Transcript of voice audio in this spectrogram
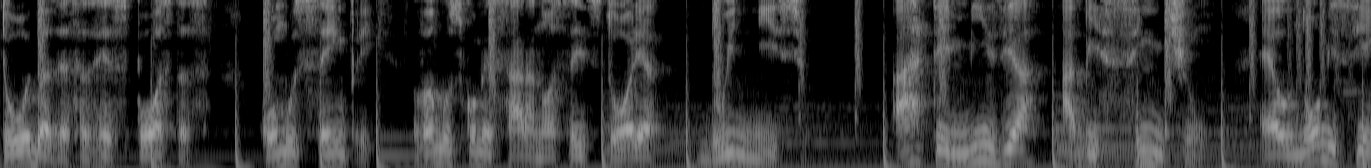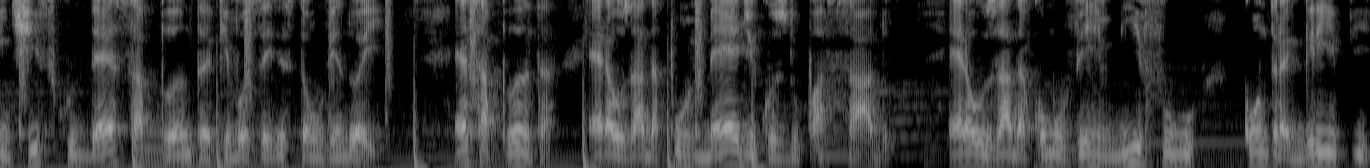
todas essas respostas, como sempre, vamos começar a nossa história do início. Artemisia absinthium é o nome científico dessa planta que vocês estão vendo aí. Essa planta era usada por médicos do passado. Era usada como vermífugo contra gripe,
